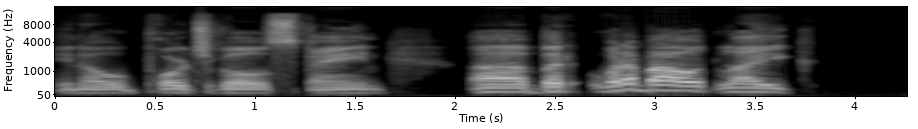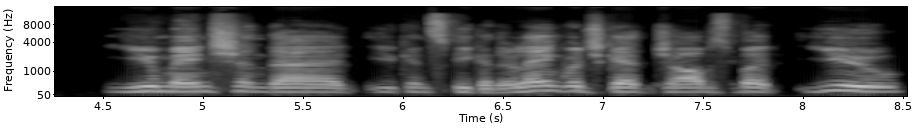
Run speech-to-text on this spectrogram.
you know Portugal, Spain. Uh but what about like you mentioned that you can speak other language, get jobs, but you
